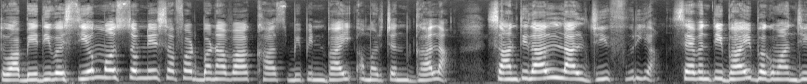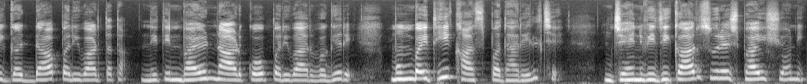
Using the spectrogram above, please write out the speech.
તો આ બે દિવસીય મહોત્સવને સફળ બનાવવા ખાસ બિપિનભાઈ અમરચંદ ઘાલા, શાંતિલાલ લાલજી ફુરિયા, સેવંતીભાઈ ભગવાનજી ગડ્ડા પરિવાર તથા નીતિનભાઈ નાડકો પરિવાર વગેરે મુંબઈથી ખાસ પધારેલ છે. જૈન વિધિકાર સુરેશભાઈ સોની,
